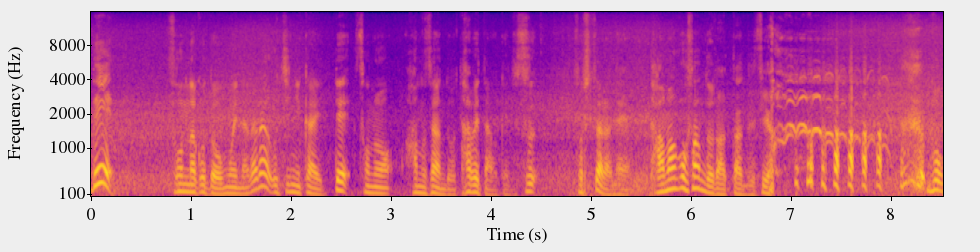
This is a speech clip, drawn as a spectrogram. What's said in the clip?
でそんなことを思いながら家に帰ってそのハムサンドを食べたわけです。そしたらね卵サンドだったんですよ。もう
